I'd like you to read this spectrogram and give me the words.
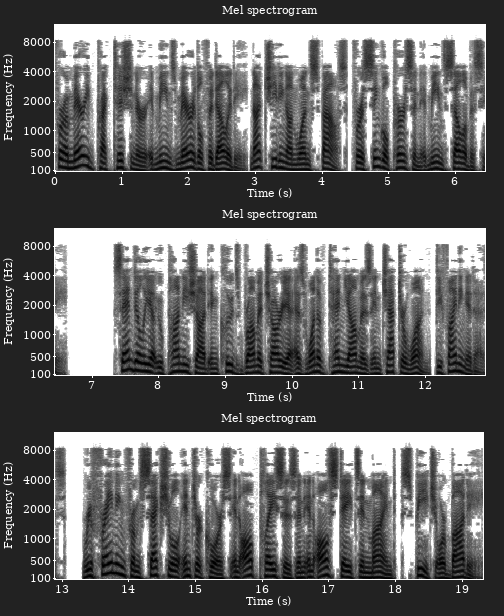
For a married practitioner it means marital fidelity not cheating on one's spouse, for a single person it means celibacy. Sandilya Upanishad includes brahmacharya as one of ten yamas in Chapter 1, defining it as refraining from sexual intercourse in all places and in all states in mind, speech or body."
